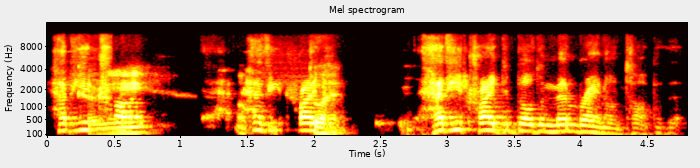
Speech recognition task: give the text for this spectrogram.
Have you Cody, tried, oh, have you tried, have you tried to build a membrane on top of it?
